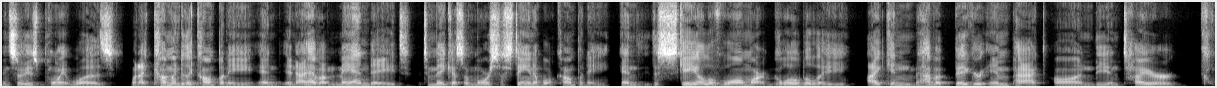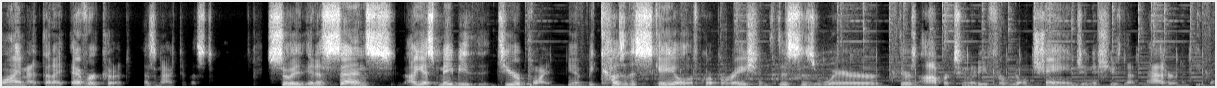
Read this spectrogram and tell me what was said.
And so his point was when I come into the company and, and I have a mandate to make us a more sustainable company and the scale of Walmart globally, I can have a bigger impact on the entire climate than I ever could as an activist. So, in a sense, I guess maybe to your point, you know, because of the scale of corporations, this is where there's opportunity for real change in issues that matter to people.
